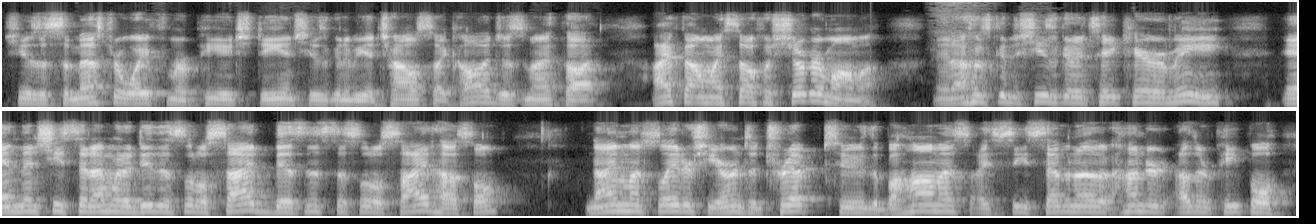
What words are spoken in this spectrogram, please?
She was a semester away from her PhD and she was going to be a child psychologist. And I thought, I found myself a sugar mama and I was going to, she's going to take care of me. And then she said, I'm going to do this little side business, this little side hustle. Nine months later, she earns a trip to the Bahamas. I see 700 other people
